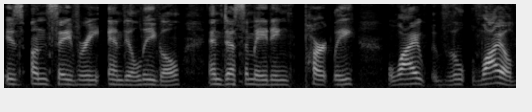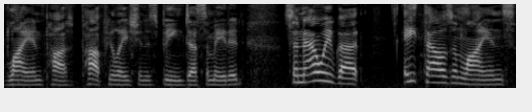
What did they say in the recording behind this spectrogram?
is unsavory and illegal and decimating partly why the wild lion po- population is being decimated. So now we've got 8,000 lions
